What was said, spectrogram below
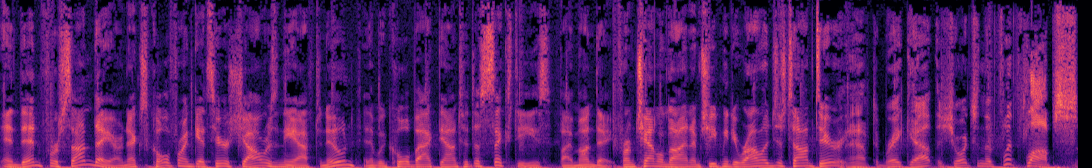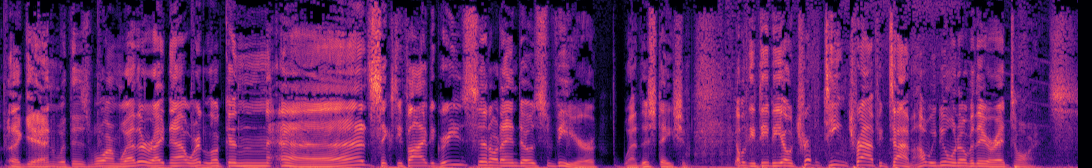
And then for Sunday, our next cold front gets here, showers in the afternoon, and then we cool back down to the 60s by Monday. From Channel 9, I'm Chief Meteorologist Tom Terry. I have to break out the shorts and the flip flops again with this warm weather. Right now, we're looking at 65 degrees at Orlando Severe Weather Station. WDBO Triple Team Traffic Time. How we doing over there, Ed Torrance?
